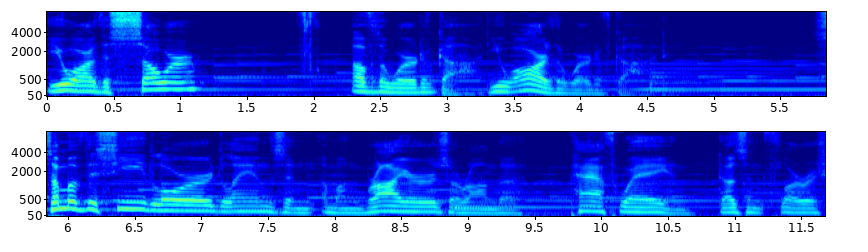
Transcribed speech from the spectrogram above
You are the sower of the Word of God. You are the Word of God. Some of the seed, Lord, lands in, among briars or on the pathway and doesn't flourish.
